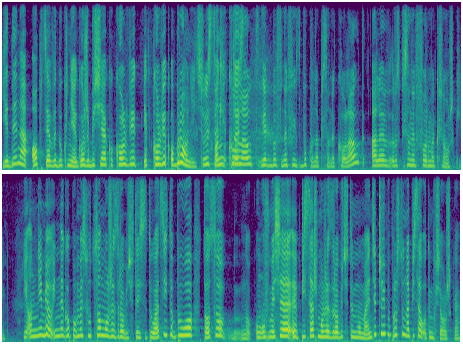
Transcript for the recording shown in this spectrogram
jedyna opcja według niego, żeby się jakokolwiek, jakkolwiek obronić. To jest taki On- to jest- jakby na Facebooku napisane call-out, ale rozpisane w formę książki. I on nie miał innego pomysłu, co może zrobić w tej sytuacji. I to było to, co, no, umówmy się, y, pisarz może zrobić w tym momencie, czyli po prostu napisał o tym książkę.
